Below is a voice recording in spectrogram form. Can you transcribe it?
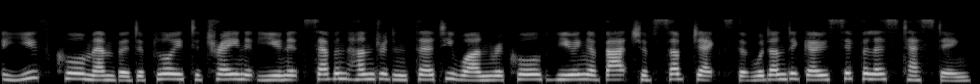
A Youth Corps member deployed to train at Unit 731 recalled viewing a batch of subjects that would undergo syphilis testing.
